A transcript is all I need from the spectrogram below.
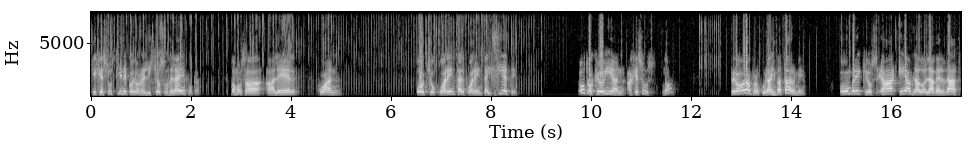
que Jesús tiene con los religiosos de la época. Vamos a, a leer Juan 8, 40 al 47. Otros que oían a Jesús, ¿no? Pero ahora procuráis matarme. Hombre que os ha, he hablado la verdad,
